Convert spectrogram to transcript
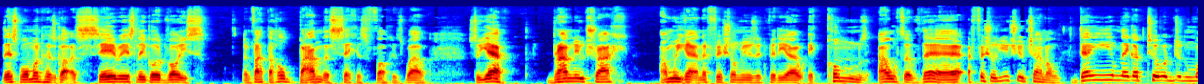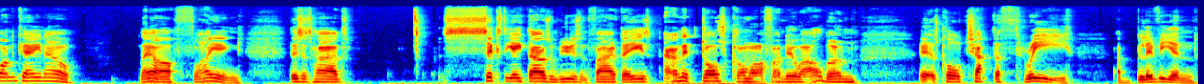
This woman has got a seriously good voice. In fact, the whole band is sick as fuck as well. So yeah, brand new track, and we get an official music video. It comes out of their official YouTube channel. Damn, they got 201k now. They are flying. This has had 68,000 views in five days, and it does come off a new album. It is called Chapter 3, Oblivion.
